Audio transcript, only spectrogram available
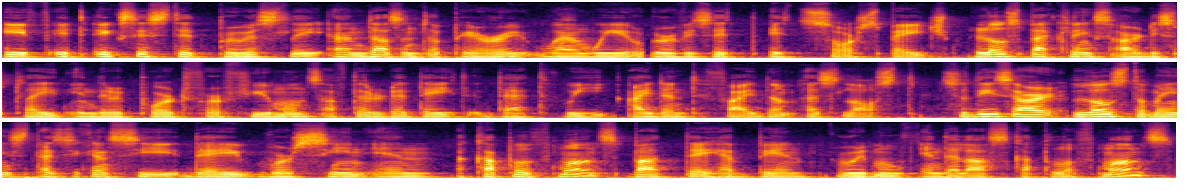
if it existed previously and doesn't appear when we revisit its source page. Lost backlinks are displayed in the report for a few months after the date that we identified them as lost. So these are lost domains. As you can see, they were seen in a couple of months, but they have been removed in the last couple of months.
